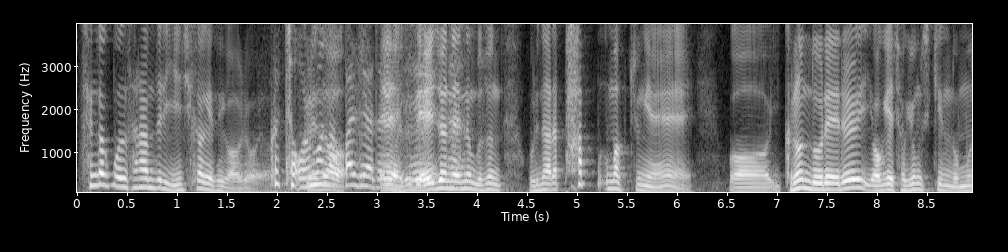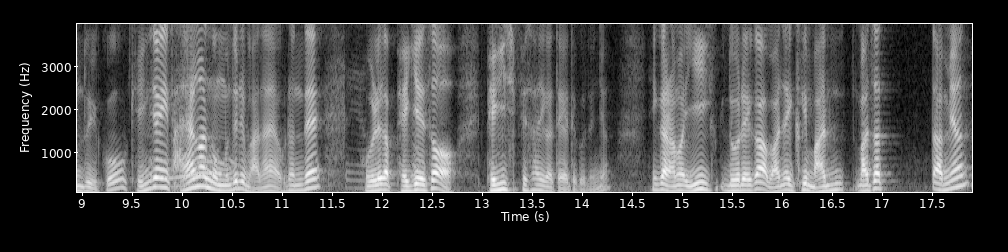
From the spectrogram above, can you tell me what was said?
생각보다 사람들이 인식하기 되게 어려워요. 그쵸, 얼마나 빨리 해야 예, 되는지. 그래서 예전에는 네. 무슨 우리나라 팝 음악 중에 어, 그런 노래를 여기에 적용시키는 논문도 있고 굉장히 다양한 논문들이 많아요. 그런데 원래가 100에서 120회 사이가 돼야 되거든요. 그러니까 아마 이 노래가 만약에 그게 맞, 맞았다면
